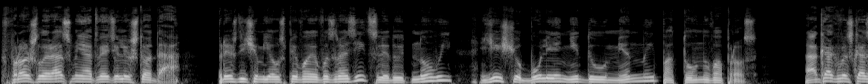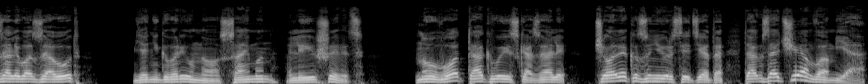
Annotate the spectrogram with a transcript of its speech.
В прошлый раз мне ответили, что да». Прежде чем я успеваю возразить, следует новый, еще более недоуменный по тону вопрос. «А как вы сказали, вас зовут?» Я не говорил, но Саймон Лейшевец. «Ну вот, так вы и сказали. Человек из университета. Так зачем вам я?»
